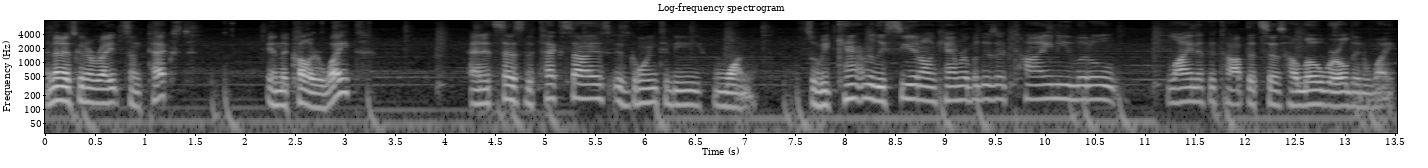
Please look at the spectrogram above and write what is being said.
And then it's gonna write some text in the color white. And it says the text size is going to be one. So we can't really see it on camera, but there's a tiny little line at the top that says hello world in white.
